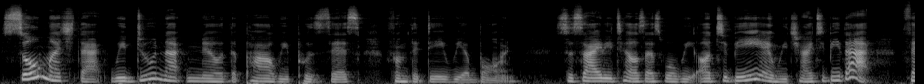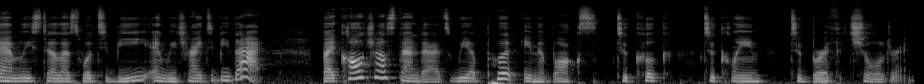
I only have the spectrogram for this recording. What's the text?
So much that we do not know the power we possess from the day we are born. Society tells us what we ought to be, and we try to be that. Families tell us what to be, and we try to be that. By cultural standards, we are put in a box to cook, to clean, to birth children.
